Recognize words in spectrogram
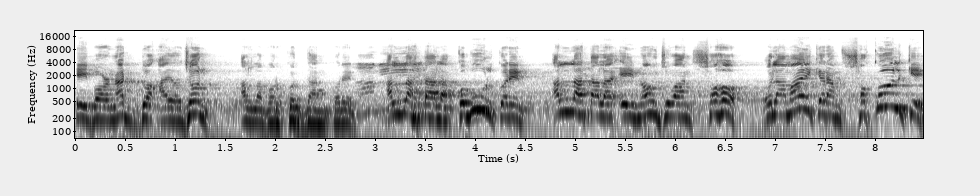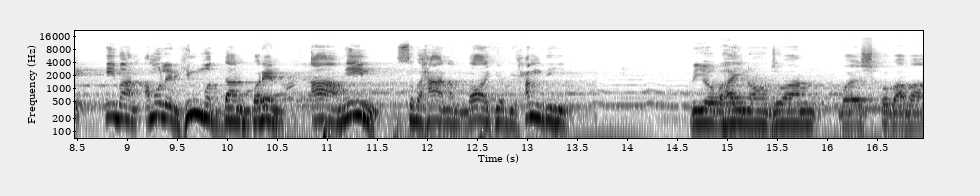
এই বর্ণাঢ্য আয়োজন আল্লাহ বরকত দান করেন, আল্লাহ তালা কবুল করেন, আল্লাহ তালা এই নৌজওয়ান সহ ওলামায় কেরাম সকলকে ইমান আমলের হিম্মত দান করেন। আমিন। সুবহান প্রিয় ভাই নওজোয়ান, বয়স্ক বাবা,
